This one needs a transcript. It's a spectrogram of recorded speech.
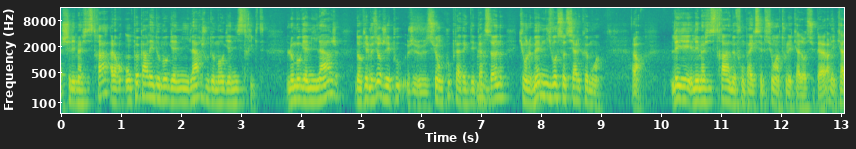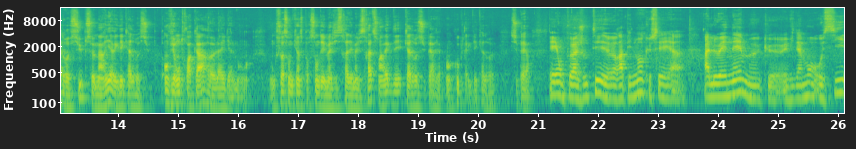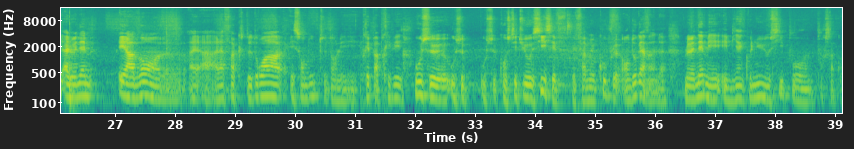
chez les magistrats. Alors, on peut parler d'homogamie large ou d'homogamie stricte. L'homogamie large, dans quelle mesure je suis en couple avec des mmh. personnes qui ont le même niveau social que moi Alors, les, magistrats ne font pas exception à tous les cadres supérieurs. Les cadres sup se marient avec des cadres sup. Environ trois quarts, euh, là également. Donc 75% des magistrats et des magistrates sont avec des cadres supérieurs, en couple avec des cadres supérieurs. Et on peut ajouter euh, rapidement que c'est à, l'ENM que, évidemment, aussi, à l'ENM et avant, euh, à, la fac de droit et sans doute dans les prépas privés, où se, où se, où se constituent aussi ces, fameux couples endogames. Hein. L'ENM est, est, bien connu aussi pour, pour ça. Quoi.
